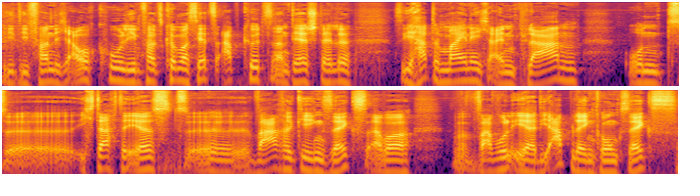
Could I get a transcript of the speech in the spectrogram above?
Die, die fand ich auch cool. Jedenfalls können wir es jetzt abkürzen an der Stelle. Sie hatte, meine ich, einen Plan und äh, ich dachte erst äh, Ware gegen sechs, aber war wohl eher die Ablenkung sechs,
